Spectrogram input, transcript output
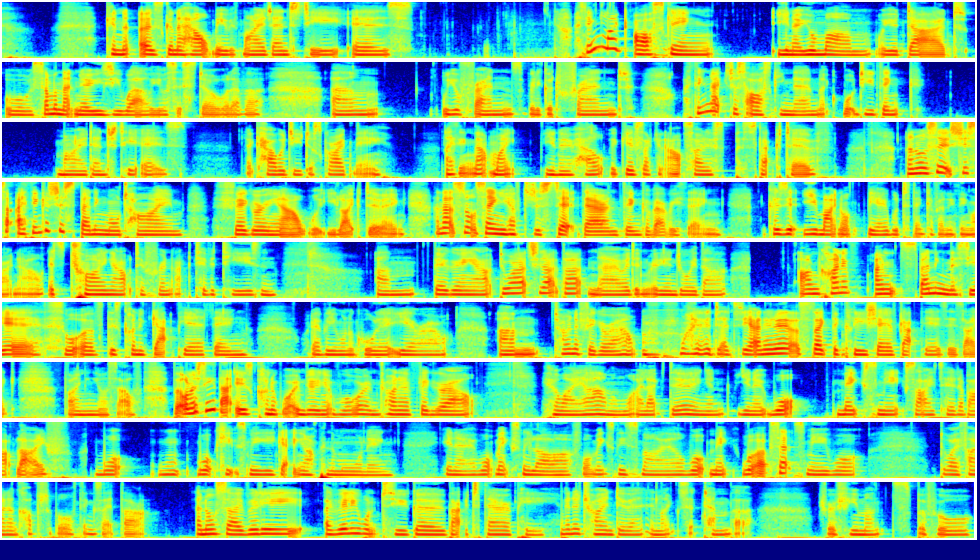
can is going to help me with my identity is I think like asking you know your mum or your dad or someone that knows you well your sister or whatever um, or your friends really good friend. I think like just asking them like what do you think my identity is? Like how would you describe me? I think that might you know help. It gives like an outsider's perspective and also, it's just, I think it's just spending more time figuring out what you like doing. And that's not saying you have to just sit there and think of everything, because you might not be able to think of anything right now. It's trying out different activities and um, figuring out do I actually like that? No, I didn't really enjoy that. I'm kind of, I'm spending this year sort of this kind of gap year thing, whatever you want to call it, year out um, trying to figure out my identity. And I know that's like the cliche of gap years is like finding yourself. But honestly, that is kind of what I'm doing it for. I'm trying to figure out who I am and what I like doing and, you know, what makes me excited about life. What what keeps me getting up in the morning? You know, what makes me laugh? What makes me smile? What make what upsets me? What do I find uncomfortable? Things like that. And also, I really I really want to go back to therapy. I'm going to try and do it in like September for a few months before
